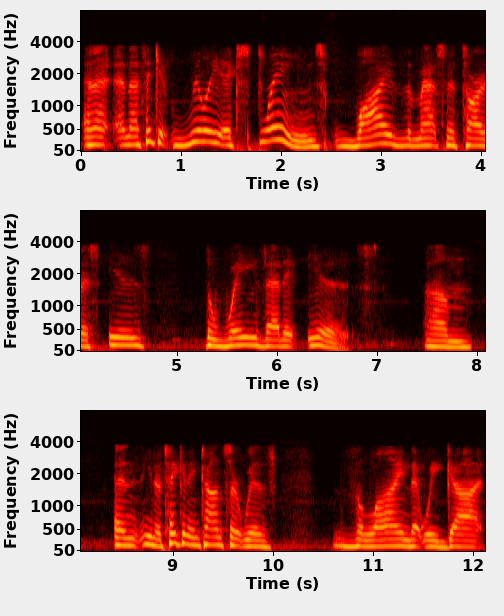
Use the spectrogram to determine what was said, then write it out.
And I, and I think it really explains why the Matt Smith TARDIS is the way that it is. Um, and, you know, taken in concert with the line that we got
